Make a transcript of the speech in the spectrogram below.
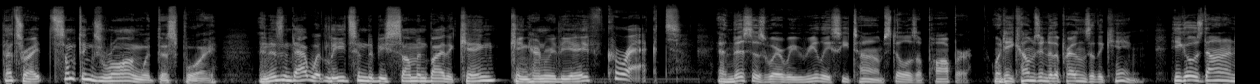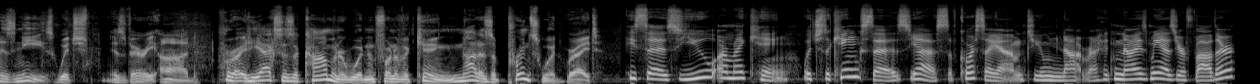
That's right, something's wrong with this boy. And isn't that what leads him to be summoned by the king, King Henry VIII? Correct. And this is where we really see Tom still as a pauper. When he comes into the presence of the king, he goes down on his knees, which is very odd. Right, he acts as a commoner would in front of a king, not as a prince would. Right. He says, You are my king, which the king says, Yes, of course I am. Do you not recognize me as your father?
